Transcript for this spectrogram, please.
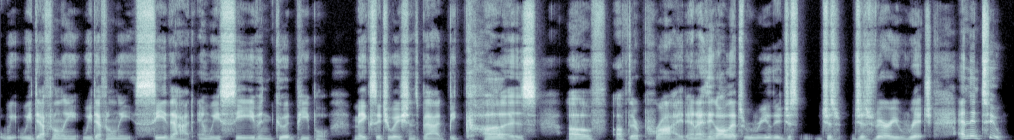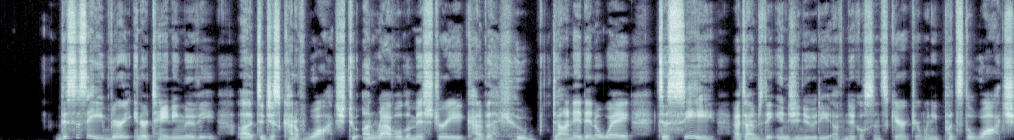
we, we definitely we definitely see that, and we see even good people make situations bad because of of their pride. And I think all that's really just just just very rich. And then two, this is a very entertaining movie uh, to just kind of watch, to unravel the mystery, kind of a who done it in a way, to see at times the ingenuity of Nicholson's character when he puts the watch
